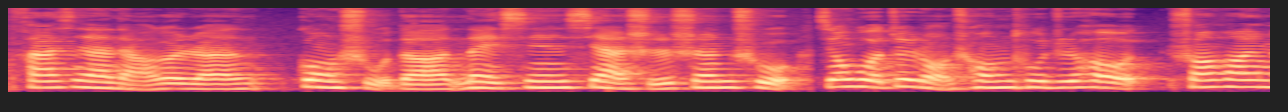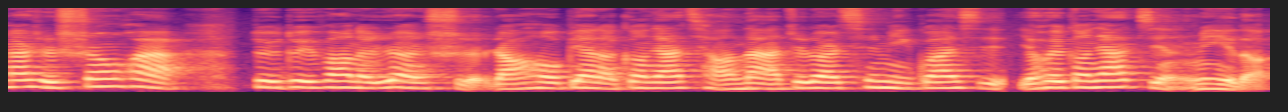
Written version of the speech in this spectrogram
发现两个人共属的内心现实深处。经过这种冲突之后，双方应该是深化。对对方的认识，然后变得更加强大，这段亲密关系也会更加紧密的。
